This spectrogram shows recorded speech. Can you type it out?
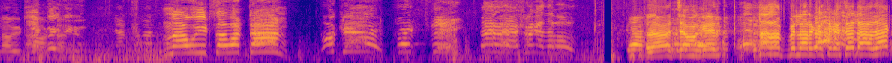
now it it's our turn okay let's see এটা হচ্ছে আমাদের তারা প্লেয়ার কাছে কাছে দেখা। যাক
